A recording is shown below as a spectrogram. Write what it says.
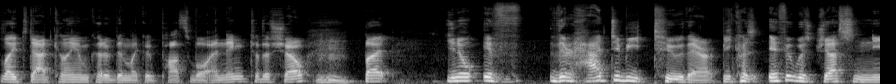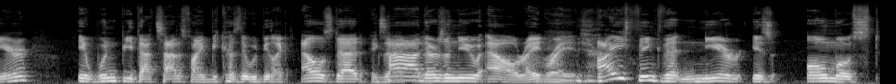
Light's dad killing him could have been like a possible ending to the show. But you know if there had to be two there because if it was just near it wouldn't be that satisfying because they would be like L's dead. Exactly. Ah, there's a new L, right? Right. I think that near is almost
